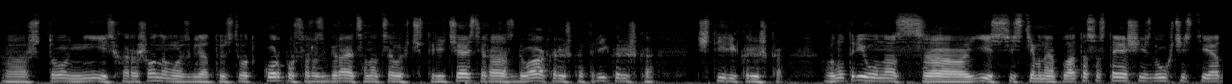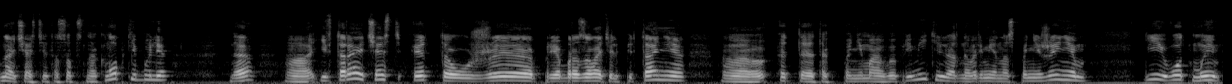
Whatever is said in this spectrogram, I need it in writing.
а, что не есть хорошо, на мой взгляд. То есть вот корпус разбирается на целых 4 части. Раз, два, крышка, три крышка, четыре крышка. Внутри у нас а, есть системная плата, состоящая из двух частей. Одна часть это, собственно, кнопки были Да? А, и вторая часть это уже преобразователь питания. Это, я так понимаю, выпрямитель одновременно с понижением. И вот мы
